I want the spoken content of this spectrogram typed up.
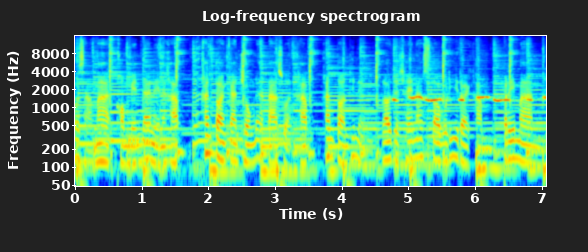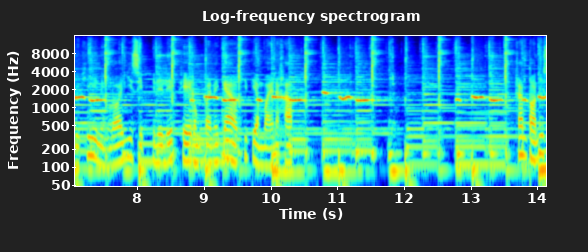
ก็สามารถคอมเมนต์ได้เลยนะครับ ขั้นตอนการชงและอัตราส่วนครับ ขั้นตอนที่ 1 เราจะใช้น้ำสตรอเบอรี่ดอยคำปริมาณอยู่ที่ 120มิลลิลิตรเทลงไปในแก้วที่เตรียมไว้นะครับขั้นตอนที่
